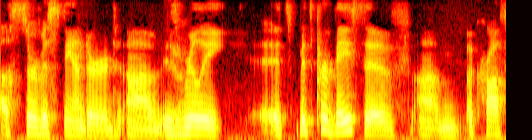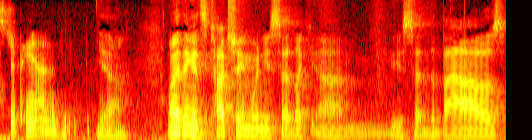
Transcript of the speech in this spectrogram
a service standard um, is Yeah. really it's it's pervasive um, across Japan. Yeah. Well, I think it's touching when you said like um, you said the bows,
